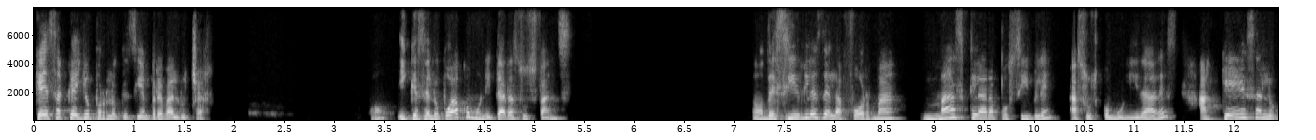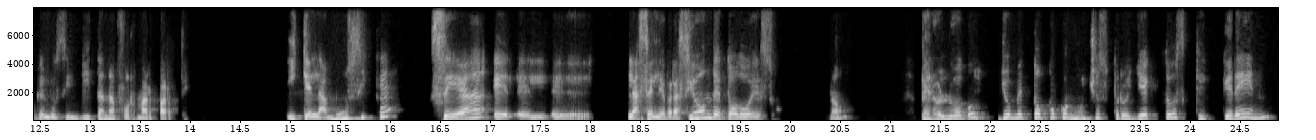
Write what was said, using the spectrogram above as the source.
qué es aquello por lo que siempre va a luchar, Y que se lo pueda comunicar a sus fans, ¿no? Decirles de la forma más clara posible a sus comunidades a qué es a lo que los invitan a formar parte. Y que la música sea eh, la celebración de todo eso. ¿no? Pero luego yo me topo con muchos proyectos que creen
